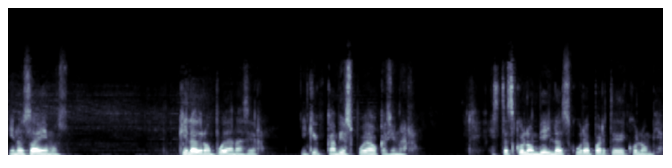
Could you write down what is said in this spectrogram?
Y no sabemos qué ladrón pueda nacer y qué cambios pueda ocasionar. Esta es Colombia y la oscura parte de Colombia.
